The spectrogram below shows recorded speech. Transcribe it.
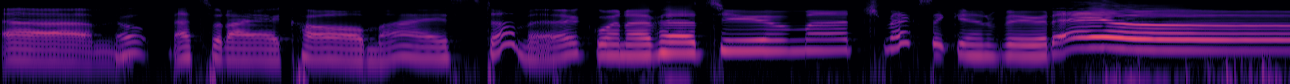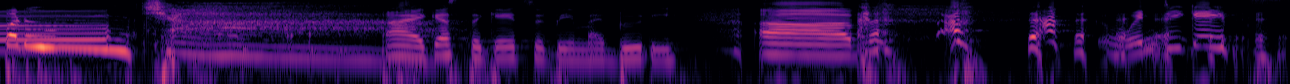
Um, Oh. That's what I call my stomach when I've had too much Mexican food. Ayo! Ba-doom, cha. I guess the gates would be my booty. Um, windy gates,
